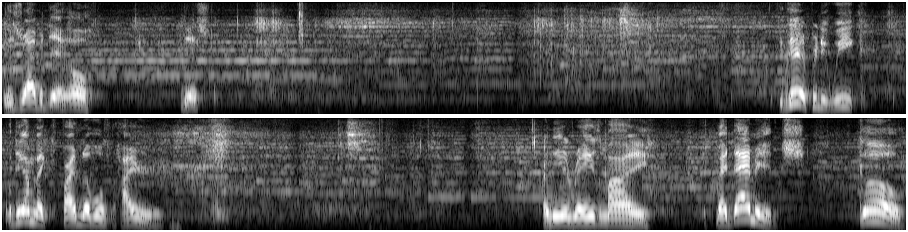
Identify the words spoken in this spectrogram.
This rabbit deck. Oh, this. You get it pretty weak. I think I'm like five levels higher. I need to raise my my damage. Go.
